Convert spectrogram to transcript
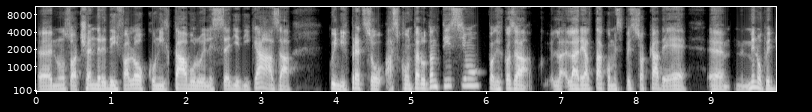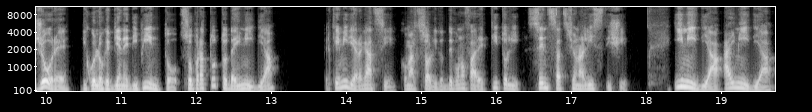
eh, non lo so, accendere dei falò con il tavolo e le sedie di casa. Quindi il prezzo ha scontato tantissimo, poi che cosa la, la realtà, come spesso accade, è eh, meno peggiore di quello che viene dipinto, soprattutto dai media, perché i media, ragazzi, come al solito, devono fare titoli sensazionalistici. I media, ai media,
